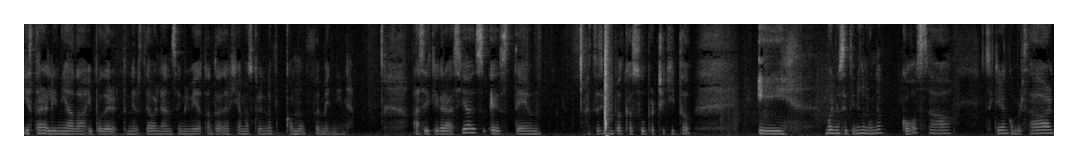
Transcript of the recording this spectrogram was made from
y estar alineada y poder tener este balance en mi vida, tanto de energía masculina como femenina. Así que gracias, este, este sido un podcast súper chiquito y bueno, si tienen alguna cosa, si quieren conversar,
